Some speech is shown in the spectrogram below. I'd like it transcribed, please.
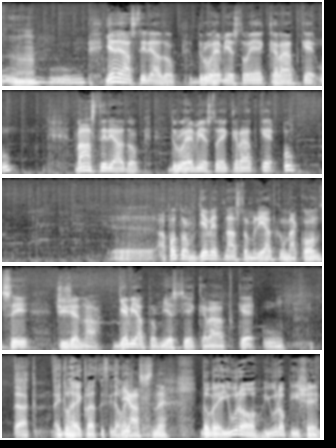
uh-huh. 11. riadok, druhé miesto je krátke U, 12. riadok, druhé miesto je krátke U, e, a potom v 19. riadku na konci, čiže na deviatom mieste je krátke U. Tak, aj dlhé, aj krátke si dal. Jasné. Dobre, Juro, Juro píše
